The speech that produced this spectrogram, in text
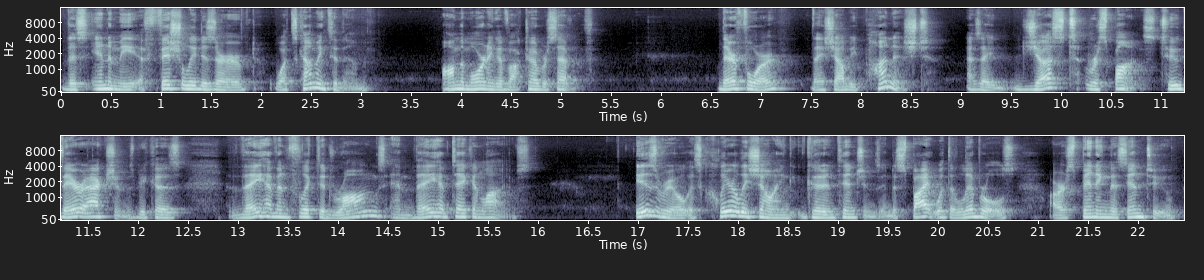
This enemy officially deserved what's coming to them on the morning of October 7th. Therefore, they shall be punished as a just response to their actions because they have inflicted wrongs and they have taken lives. Israel is clearly showing good intentions, and despite what the liberals are spinning this into,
